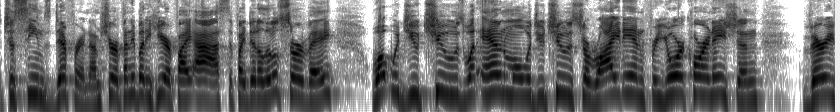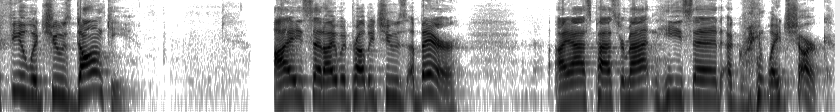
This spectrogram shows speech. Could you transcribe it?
It just seems different. I'm sure if anybody here, if I asked, if I did a little survey, what would you choose? What animal would you choose to ride in for your coronation? Very few would choose donkey. I said I would probably choose a bear. I asked Pastor Matt, and he said a great white shark.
